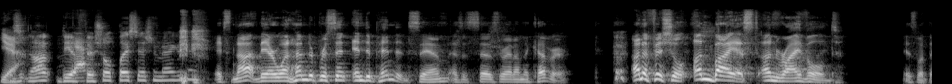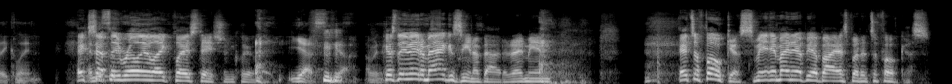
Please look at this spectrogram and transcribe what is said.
Yeah. Is it not the official PlayStation magazine? It's not. They're 100% independent, Sam, as it says right on the cover. Unofficial, unbiased, unrivaled is what they claim. Except this they really like PlayStation, clearly, Yes, yeah. I mean, because they made a magazine about it. I mean, it's a focus. It might not be a bias, but it's a focus.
